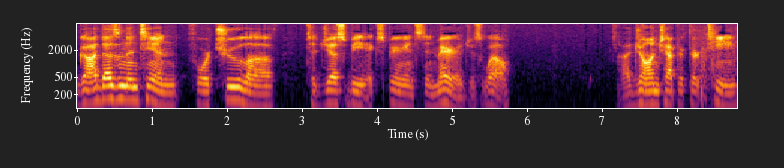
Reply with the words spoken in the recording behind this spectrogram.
God doesn't intend for true love to just be experienced in marriage as well. Uh, John chapter 13,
